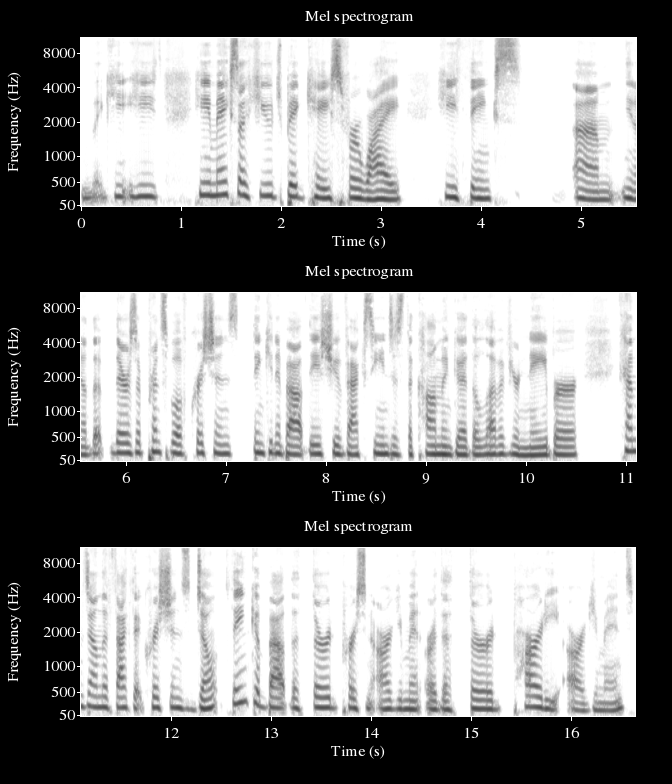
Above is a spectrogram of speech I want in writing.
like he he he makes a huge big case for why he thinks um, you know, the, there's a principle of Christians thinking about the issue of vaccines as the common good, the love of your neighbor, comes down the fact that Christians don't think about the third person argument or the third party argument.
